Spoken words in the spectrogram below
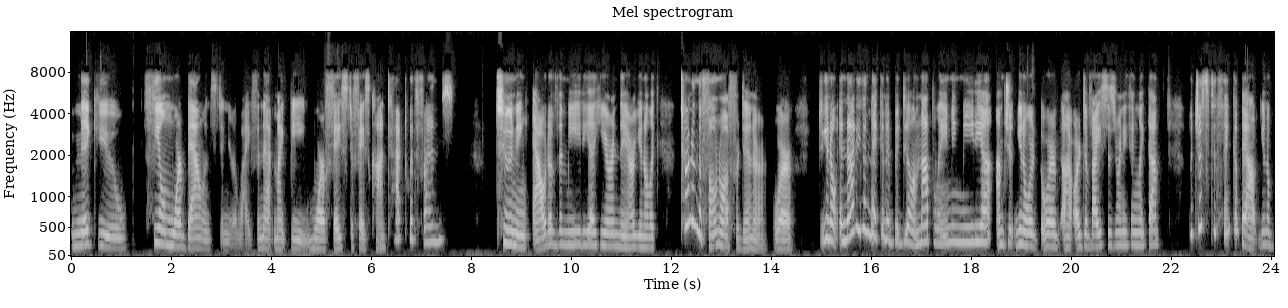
make you feel more balanced in your life? And that might be more face-to-face contact with friends, tuning out of the media here and there, you know, like turning the phone off for dinner or you know, and not even making a big deal. I'm not blaming media. I'm just, you know, or or uh, devices or anything like that but just to think about, you know,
